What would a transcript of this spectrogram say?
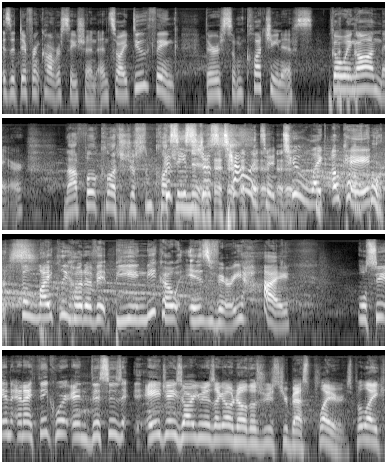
is a different conversation. And so I do think there's some clutchiness going on there. Not full clutch, just some Because he's just talented too. Like, okay, the likelihood of it being Nico is very high. Well, see, and, and I think we're, and this is, AJ's argument is like, oh no, those are just your best players. But like,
